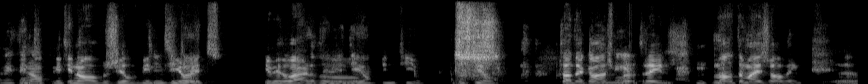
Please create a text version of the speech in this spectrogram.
29. 29, o Gil 28 e o Eduardo 21. 21. 21. Portanto, acabámos por atrair malta mais jovem, eh,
